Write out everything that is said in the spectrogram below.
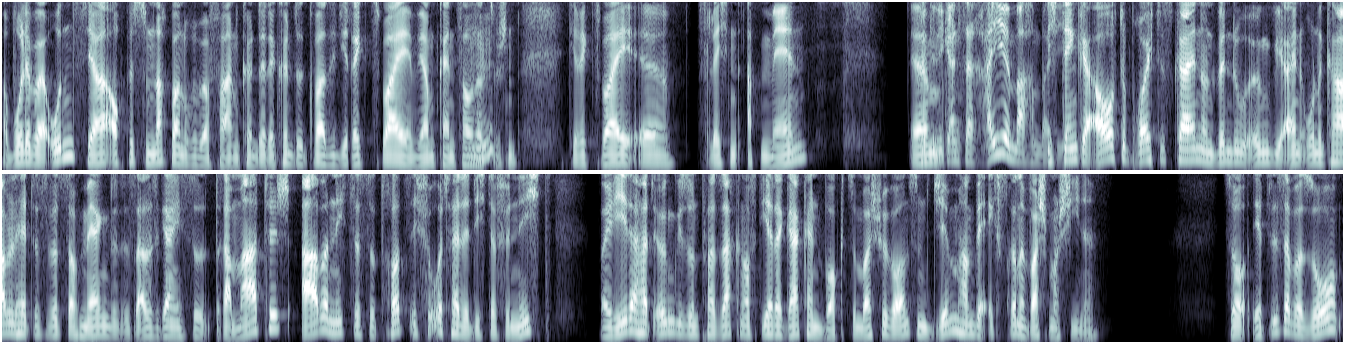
Obwohl der bei uns ja auch bis zum Nachbarn rüberfahren könnte. Der könnte quasi direkt zwei, wir haben keinen Zaun Mhm. dazwischen, direkt zwei äh, Flächen abmähen. Könnte Ähm, die ganze Reihe machen bei ich dir. denke auch, du bräuchtest keinen und wenn du irgendwie einen ohne Kabel hättest, würdest du auch merken, das ist alles gar nicht so dramatisch. Aber nichtsdestotrotz, ich verurteile dich dafür nicht, weil jeder hat irgendwie so ein paar Sachen, auf die hat er gar keinen Bock. Zum Beispiel bei uns im Gym haben wir extra eine Waschmaschine. So, jetzt ist aber so,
